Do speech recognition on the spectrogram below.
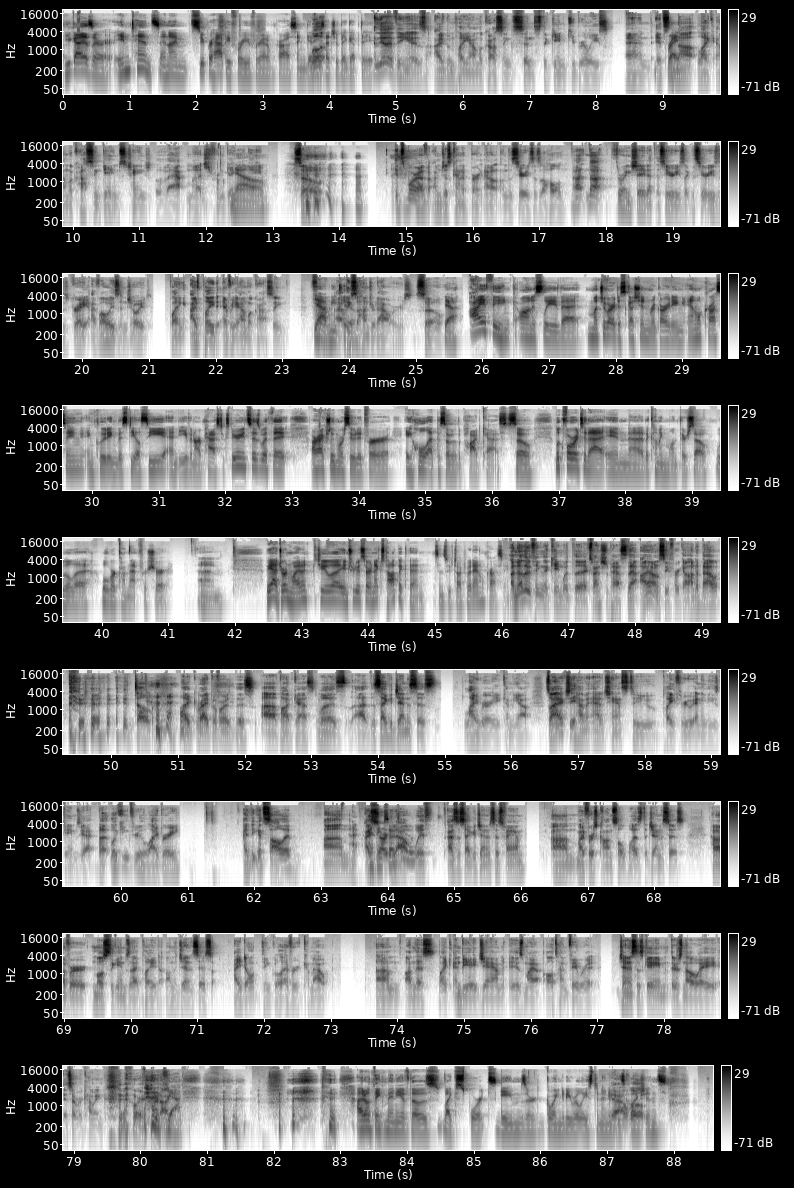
you guys are intense, and I'm super happy for you for Animal Crossing getting well, such a big update. And the other thing is, I've been playing Animal Crossing since the GameCube release, and it's right. not like Animal Crossing games change that much from game no. to game. So it's more of I'm just kind of burnt out on the series as a whole. Not not throwing shade at the series. Like the series is great. I've always enjoyed playing. I've played every Animal Crossing. yeah, me too. At least 100 hours. So, yeah. I think, honestly, that much of our discussion regarding Animal Crossing, including this DLC and even our past experiences with it, are actually more suited for a whole episode of the podcast. So, look forward to that in uh, the coming month or so. We'll, uh, we'll work on that for sure. Um, but yeah, Jordan, why don't you uh, introduce our next topic then, since we've talked about Animal Crossing? Another thing that came with the expansion pass that I honestly forgot about until like right before this uh, podcast was uh, the Sega Genesis library coming out. So I actually haven't had a chance to play through any of these games yet, but looking through the library, I think it's solid. Um, I, I, started so out with as a Sega Genesis fan. Um, my first console was the Genesis. However, most of the games that I played on the Genesis I don't think will ever come out um, on this. Like NBA Jam is my all time favorite Genesis game. There's no way it's ever coming. we're, yeah. I don't think many of those like sports games are going to be released in any Yeah, of these well- collections.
